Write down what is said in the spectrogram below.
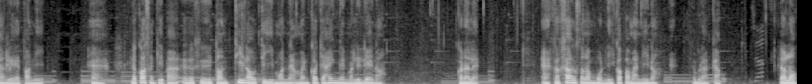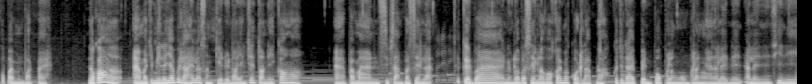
มากๆเลยตอนนี้อ่าแล้วก็สังเกตว่าเออก็คือตอนที่เราตีมอนน่ะมันก็จะให้เงินมาเรื่อยๆเนาะก็นั่นแหละอะก็เข้าสำหรับบทนี้ก็ประมาณนี้เนาะในเวลากลับ แล้วเราก็ปล่อยมันบอดไป แล้วก็อ่ามันจะมีระยะเวลาให้เราสังเกตด้วยเนาะอย่างเช่นตอนนี้ก็ อ่าประมาณ 13%ละถ้าเกิดว่า 100%เราก็ค่อยมากดรับเนาะก็จะได้เป็นพวกพลังงงพลังงานอะไรในอะไรในที่นี้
